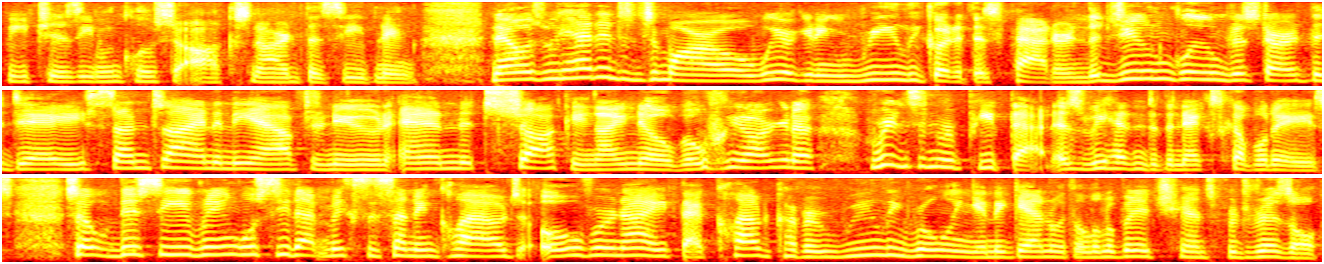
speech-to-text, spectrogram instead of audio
beaches, even close to Oxnard this evening. Now, as we head into tomorrow, we are getting getting really good at this pattern. The June gloom to start the day, sunshine in the afternoon, and it's shocking, I know, but we are going to rinse and repeat that as we head into the next couple days. So this evening, we'll see that mix of sun and clouds overnight, that cloud cover really rolling in again with a little bit of chance for drizzle.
